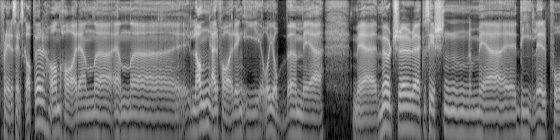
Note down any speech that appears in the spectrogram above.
flere selskaper. Han har en, eh, en eh, lang erfaring i å jobbe med, med merger, acquisition, med dealer på,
